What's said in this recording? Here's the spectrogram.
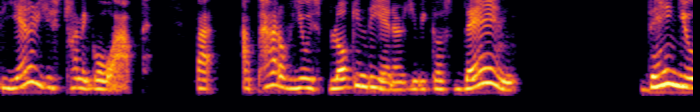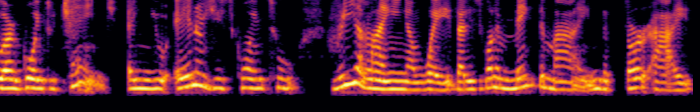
the energy is trying to go up, but a part of you is blocking the energy because then then you are going to change and your energy is going to realign in a way that is going to make the mind the third eye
